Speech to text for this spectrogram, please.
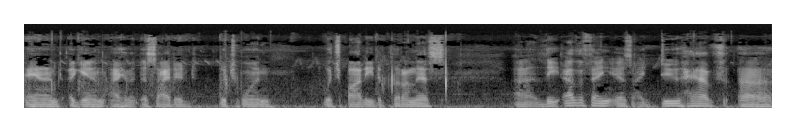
And again, I haven't decided which one, which body to put on this. Uh, the other thing is I do have uh,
